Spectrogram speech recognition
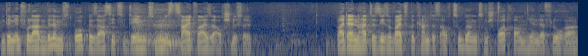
und dem Infoladen Wilhelmsburg besaß sie zudem zumindest zeitweise auch Schlüssel. Weiterhin hatte sie, soweit es bekannt ist, auch Zugang zum Sportraum hier in der Flora,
